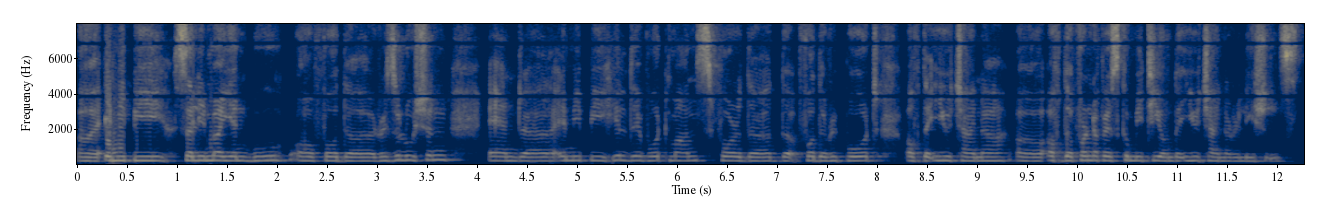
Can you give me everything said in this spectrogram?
uh, MEP Salima Yenbou uh, for the resolution and uh, MEP Hilde Vautmans for the, the, for the report of the EU-China uh, of the Foreign Affairs Committee on the EU-China relations.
